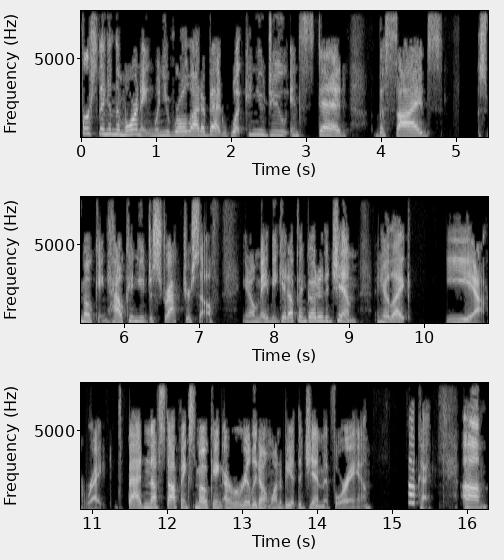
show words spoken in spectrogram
first thing in the morning when you roll out of bed what can you do instead besides smoking? How can you distract yourself? You know maybe get up and go to the gym. And you're like yeah right. It's bad enough stopping smoking. I really don't want to be at the gym at 4 a.m okay. Um,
